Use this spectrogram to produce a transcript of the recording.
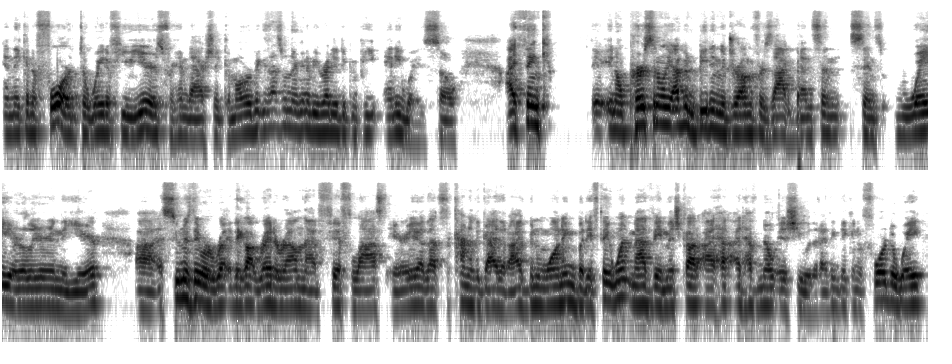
and they can afford to wait a few years for him to actually come over because that's when they're going to be ready to compete anyways. So I think you know, personally, I've been beating the drum for Zach Benson since way earlier in the year. Uh, as soon as they were right, they got right around that fifth last area. That's the kind of the guy that I've been wanting. But if they went Matvey Michkov, I I'd have no issue with it. I think they can afford to wait,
